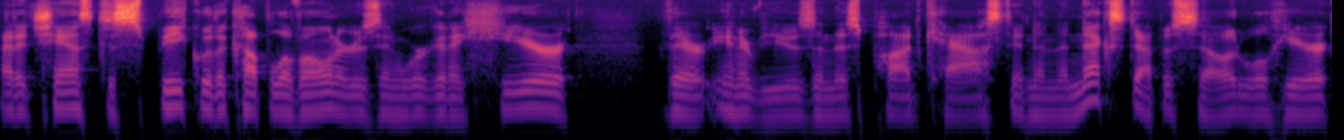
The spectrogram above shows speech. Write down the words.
I had a chance to speak with a couple of owners, and we're going to hear their interviews in this podcast. And in the next episode, we'll hear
